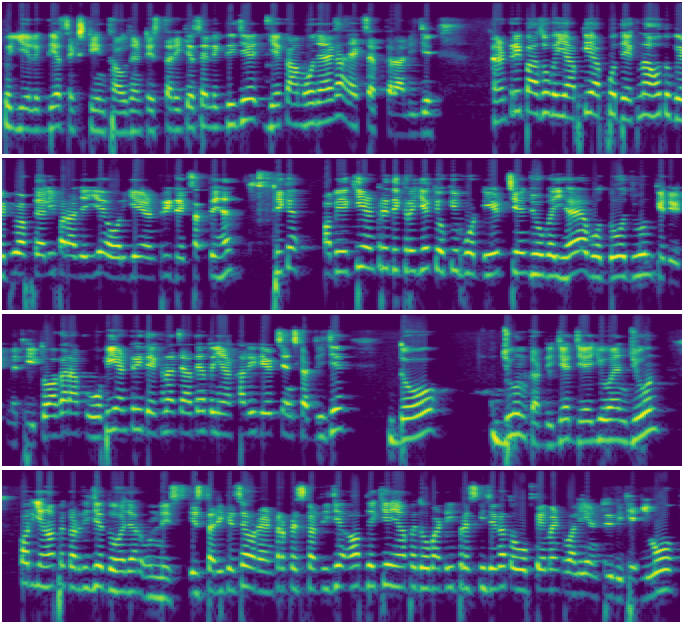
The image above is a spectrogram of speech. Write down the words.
तो ये लिख दिया सिक्सटीन थाउज़ेंड इस तरीके से लिख दीजिए, ये काम हो जाएगा एक्सेप्ट करा लीजिए। एंट्री पास हो गई आपकी, आपको देखना हो तो गेटवे ऑफ़ टैली पर आ जाइए और ये एंट्री देख सकते हैं, ठीक है? अब एक ही एंट्री दिख रही है क्योंकि वो डेट चेंज हो गई है, वो 2 जून के डेट में थी। तो अगर आप वो भी एंट्री देखना चाहते हैं तो यहाँ खाली डेट चेंज कर दीजिए 2 जून कर दीजिए जे यू एन जून, और यहाँ पे कर दीजिए 2019 इस तरीके से और एंटर प्रेस कर दीजिए। अब देखिए यहाँ पे दो बार डी प्रेस कीजिएगा तो वो पेमेंट वाली एंट्री दिखेगी, वो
